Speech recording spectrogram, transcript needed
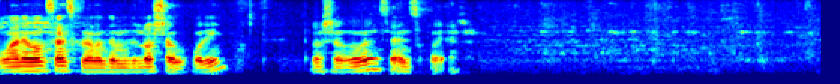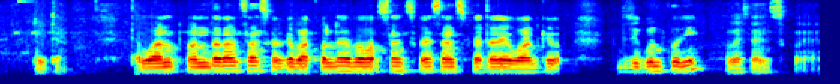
ওয়ান এবং সাইন স্কোয়ার মধ্যে আমি লসাগু করি, লসাগু হবে সাইন স্কোয়ার এটা। তো ওয়ান ওয়ান দ্বারা সাইন স্কোয়ারকে ভাগ করলে হবে সাইন স্কোয়ার সাইন স্কোয়ার দ্বারা ওয়ানকে যদি গুণ করি, হবে সাইন স্কোয়ার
